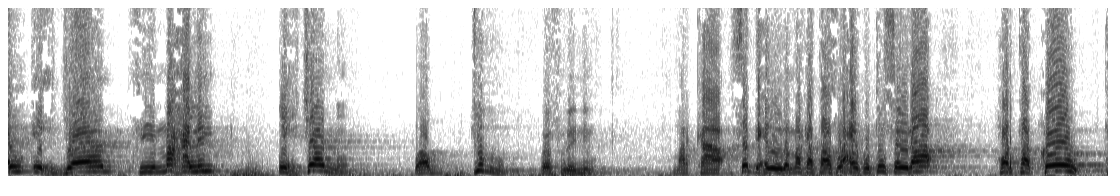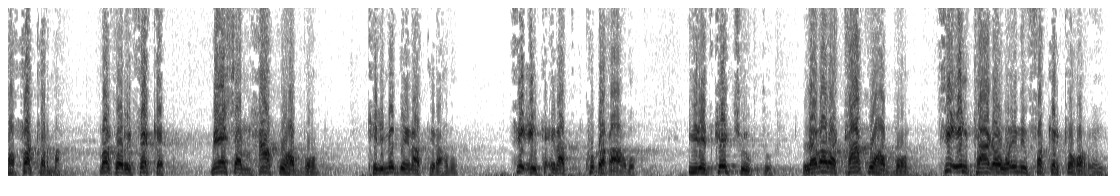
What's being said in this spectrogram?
alixjaam fii maxali ixjaamna waa jubnu waa fulaynimo marka saddexdooda marka taas waxay ku tusaydaa horta kow tafakar marka marka hore faker meeshaan maxaa ku habboon kelimadda inaad tidhaahdo ficilka inaad ku dhaqaaqdo inaad ka joogto labada kaa ku habboon ficilkaaga waa inuu faker ka horeeyo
